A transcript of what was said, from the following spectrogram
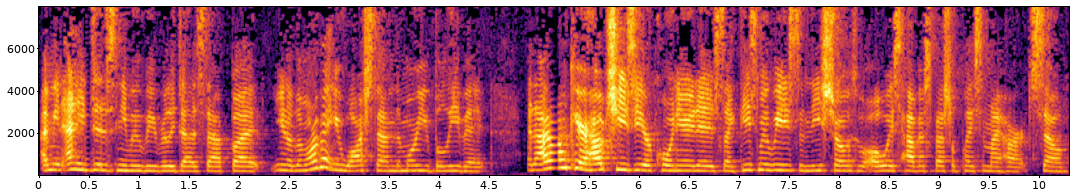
I mean, any Disney movie really does that, but, you know, the more that you watch them, the more you believe it. And I don't care how cheesy or corny it is, like, these movies and these shows will always have a special place in my heart. So,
